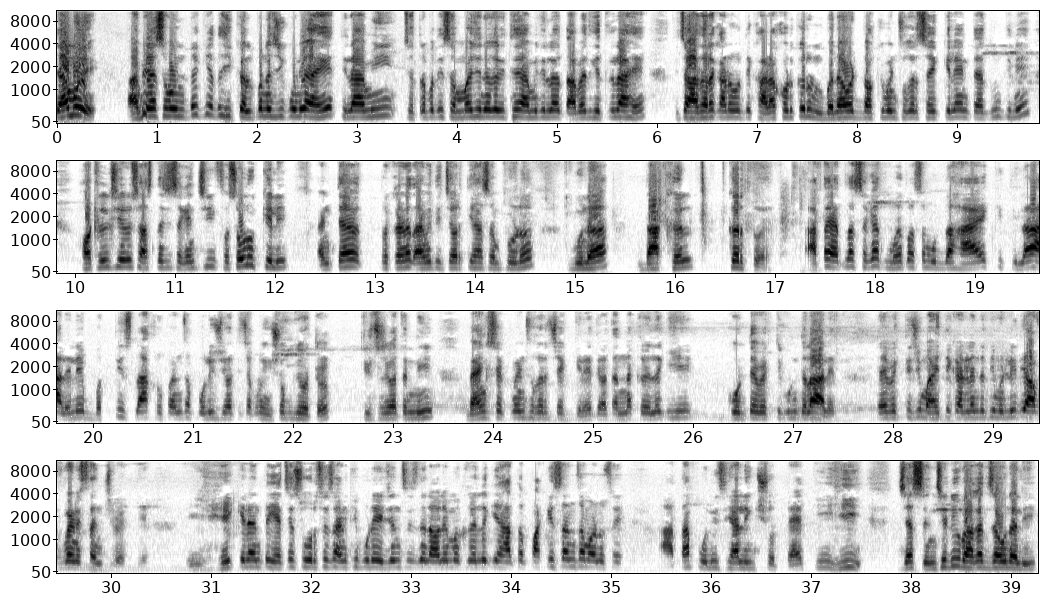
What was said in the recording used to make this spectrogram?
त्यामुळे आम्ही असं म्हणतो की आता ही कल्पना जी कोणी आहे तिला आम्ही छत्रपती संभाजीनगर इथे आम्ही तिला ताब्यात घेतलेलं आहे. तिच्या आधार कार्डवरती खाडाखोड करून बनावट डॉक्युमेंट्स वगैरे सही केले आणि त्यातून तिने हॉटेलची शासनाची सगळ्यांची फसवणूक केली आणि त्या प्रकरणात आम्ही तिच्यावरती हा संपूर्ण गुन्हा दाखल करतोय. आता यातला सगळ्यात महत्त्वाचा मुद्दा हा आहे की तिला आलेले बत्तीस लाख रुपयांचा पोलीस जेव्हा तिच्याकडून हिशोब घेतो तिचं जेव्हा त्यांनी बँक स्टेटमेंट वगैरे चेक केले तेव्हा त्यांना कळलं की ही कोणत्या व्यक्तीकडून त्याला आलेत. त्या व्यक्तीची माहिती काढल्यानंतर ती म्हटली ती अफगाणिस्तानची व्यक्ती आहे. हे केल्यानंतर याचे सोर्सेस आणखी पुढे एजन्सीजने लावले. मग कळलं की हा तर पाकिस्तानचा माणूस आहे. आता पोलीस ह्या लिंक शोधतायत की ही ज्या सेन्सिटिव्ह भागात जाऊन आली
